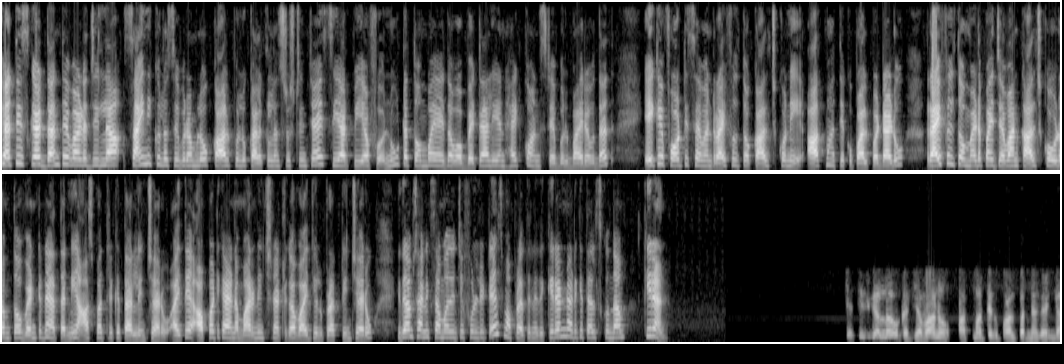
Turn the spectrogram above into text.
ఛత్తీస్గఢ్ దంతెవాడ జిల్లా సైనికుల శిబిరంలో కాల్పులు కలకలం సృష్టించాయి. సిఆర్పీఎఫ్ నూట తొంభై ఐదవ battalion head constable Bhairav Dutt AK forty seven రైఫిల్తో కాల్చుకొని ఆత్మహత్యకు పాల్పడ్డాడు. రైఫిల్తో మెడపై జవాన్ కాల్చుకోవడంతో వెంటనే అతన్ని ఆసుపత్రికి తరలించారు. అయితే అప్పటికే ఆయన మరణించినట్లుగా వైద్యులు ప్రకటించారు. ఇదే అంశానికి సంబంధించి ఫుల్ డీటెయిల్స్ మా ప్రతినిధి కిరణ్ అడిగి తెలుసుకుందాం. కిరణ్. ఛత్తీస్గఢ్లో ఒక జవాను ఆత్మహత్యకు పాల్పడిన ఘటన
